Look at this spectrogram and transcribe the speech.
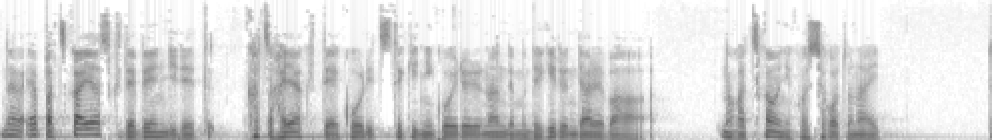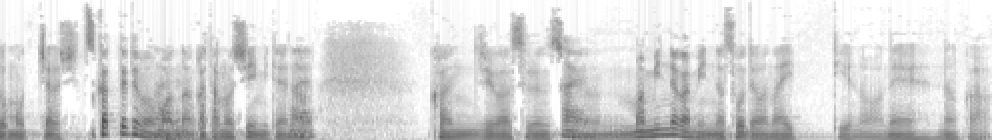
だからやっぱ使いやすくて便利で、かつ早くて効率的にこういろいろ何でもできるんであれば、なんか使うに越したことないと思っちゃうし、使っててもまあはいなんか楽しいみたいはない。感じはするんですけど、はい。まあ、みんながみんなそうではないっていうのはね、なんか、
